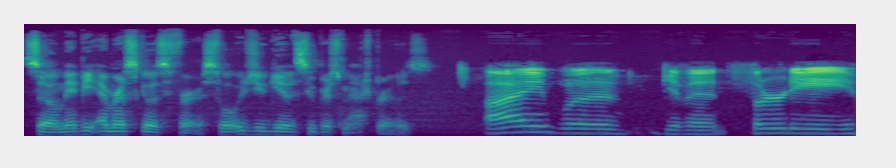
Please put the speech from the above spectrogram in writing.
so maybe Emrys goes first. What would you give Super Smash Bros? I would give it 30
